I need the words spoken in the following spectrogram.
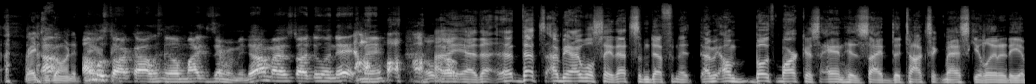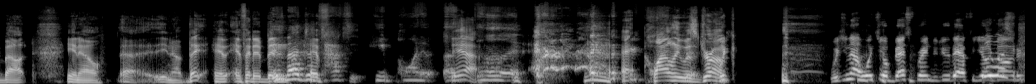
Reggie I, going to I'm gonna start calling him Mike Zimmerman. I might start doing that, man. Oh, I mean, yeah, that, that- that's. I mean, I will say that's some definite. I mean, on both Marcus and his side, the toxic masculinity about you know, uh, you know, they, if if it had It's been not just if, toxic. He pointed a Yeah. gun. while he was drunk. Would you not want your best friend to do that for your He was- daughter?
